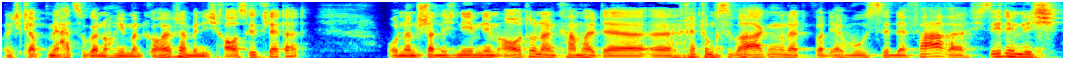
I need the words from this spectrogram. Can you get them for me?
und ich glaube, mir hat sogar noch jemand geholfen, dann bin ich rausgeklettert und dann stand ich neben dem Auto und dann kam halt der äh, Rettungswagen und hat gesagt, ja, wo ist denn der Fahrer? Ich sehe den nicht.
